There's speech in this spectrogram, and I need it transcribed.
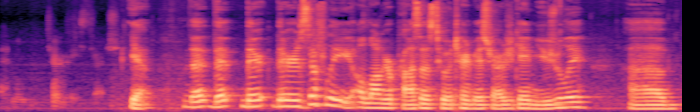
I mean, turn-based strategy. Yeah, that, that, there there's definitely a longer process to a turn-based strategy game usually. Um,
